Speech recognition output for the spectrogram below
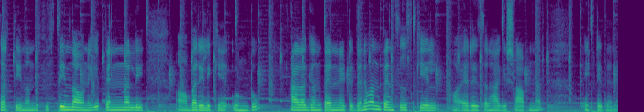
ಸರ್ತಿ ನಂದು ಫಿಫ್ತಿಂದ ಅವನಿಗೆ ಪೆನ್ನಲ್ಲಿ ಬರೀಲಿಕ್ಕೆ ಉಂಟು. ಹಾಗಾಗಿ ಒಂದು ಪೆನ್ ಇಟ್ಟಿದ್ದೇನೆ. ಒಂದು ಪೆನ್ಸಿಲ್ ಸ್ಕೇಲ್ ಎರೇಸರ್ ಹಾಗೆ ಶಾರ್ಪ್ನರ್ ಇಟ್ಟಿದ್ದೇನೆ.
